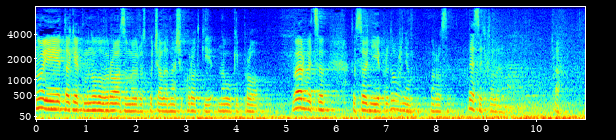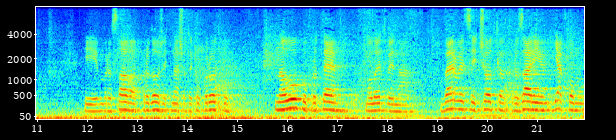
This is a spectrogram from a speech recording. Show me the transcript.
Ну і так як минулого разу ми розпочали наші короткі науки про Вервицю, то сьогодні є продовженням Мороси. 10 хвилин. Так. І Мирослава продовжить нашу таку коротку науку про те молитви на Вервиці, чотках, розарію, як кому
